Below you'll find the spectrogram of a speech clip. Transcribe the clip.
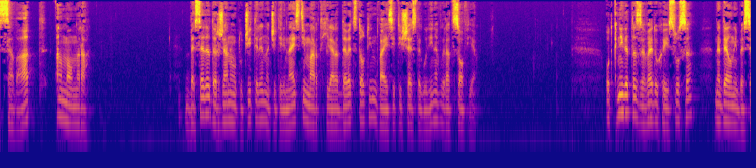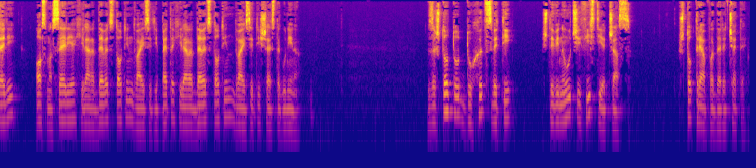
Саваат Амон Ра Беседа държана от учителя на 14 март 1926 г. в град София От книгата Заведоха Исуса, неделни беседи, 8 серия, 1925-1926 г. Защото Духът Свети ще ви научи в истия час, що трябва да речете.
